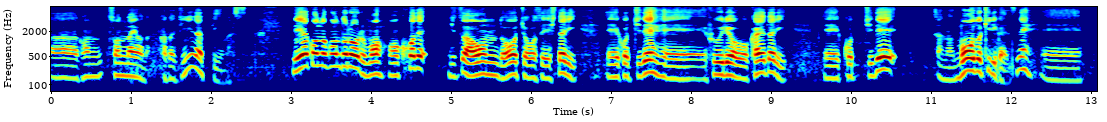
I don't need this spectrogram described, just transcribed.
らあこんそんなような形になっています。でエアコンのコントロールもここで実は温度を調整したり、えーこっちで、えー風量を変えたり、えーこっちであのモード切り替えですね、えー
